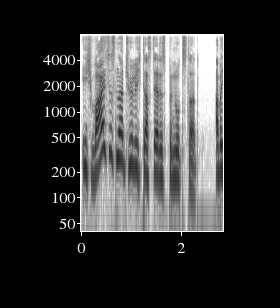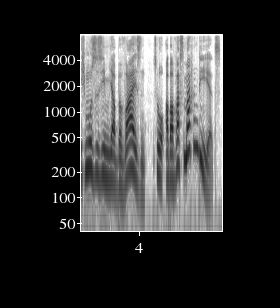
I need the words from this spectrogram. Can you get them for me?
ich weiß es natürlich, dass der das benutzt hat, aber ich muss es ihm ja beweisen. So, aber was machen die jetzt?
